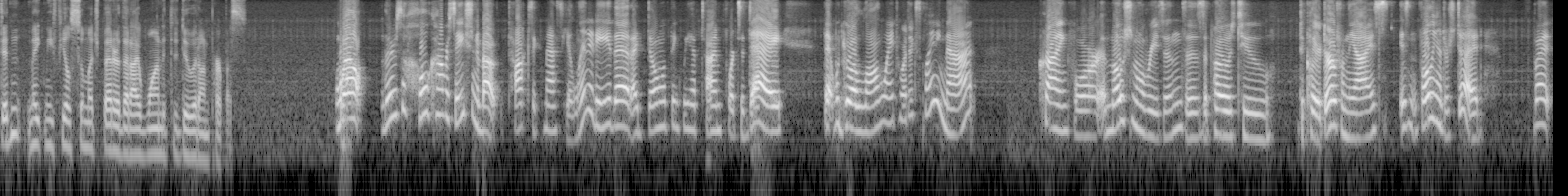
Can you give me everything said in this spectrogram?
didn't make me feel so much better that I wanted to do it on purpose. Well, there's a whole conversation about toxic masculinity that I don't think we have time for today that would go a long way toward explaining that. Crying for emotional reasons as opposed to to clear dirt from the eyes isn't fully understood, but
